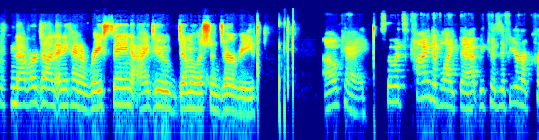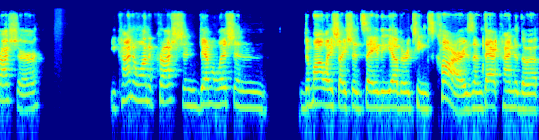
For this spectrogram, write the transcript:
I've never done any kind of racing. I do demolition derby. Okay, so it's kind of like that because if you're a crusher, you kind of want to crush and demolition, demolish, I should say, the other team's cars. Isn't that kind of the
